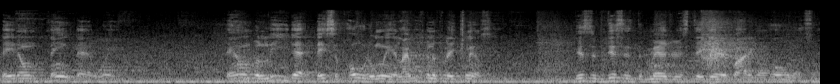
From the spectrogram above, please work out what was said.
they don't think that way. They don't believe that they supposed to win. Like we're gonna play Clemson. This is this is the measuring stick everybody gonna hold us on.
